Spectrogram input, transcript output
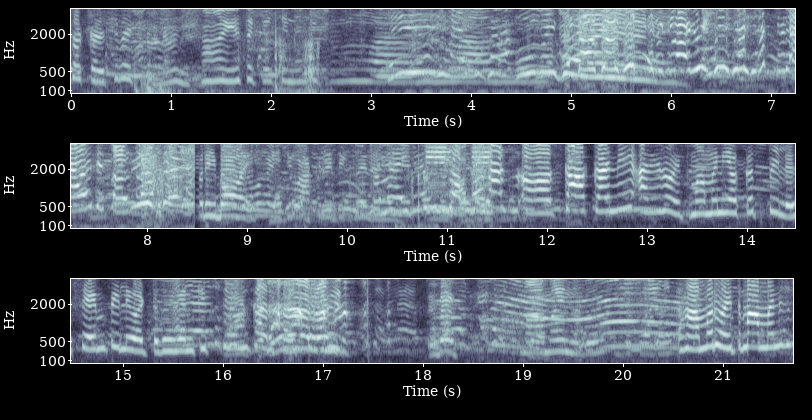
सकाळची भेटलो ना म्हणजे हा हे सकाळची नाही प्री बॉय काकानी आणि रोहित मामानी एकच पिले. सेम पिले वाटतं तुम्ही कारण की सेम करतात. मामा आहे ना तो हा मग रोहित मामानेच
